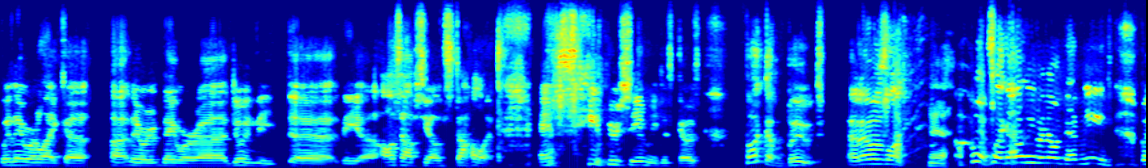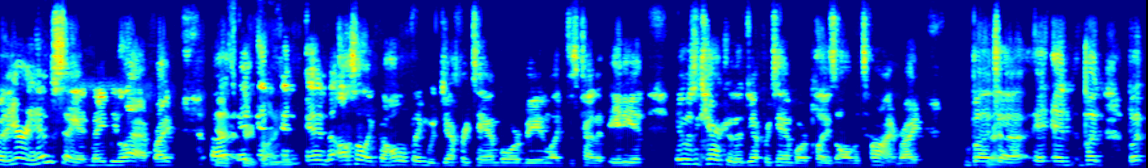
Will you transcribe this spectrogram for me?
when they were like. Uh, uh, they were they were uh, doing the uh, the uh, autopsy on Stalin, and Steve Buscemi just goes, "Fuck a boot," and I was like, yeah. I was like, I don't even know what that means, but hearing him say it made me laugh, right? Uh, That's pretty and, funny. And, and, and, also like the whole thing with Jeffrey Tambor being like this kind of idiot. It was a character that Jeffrey Tambor plays all the time, right? But right. Uh, and but but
